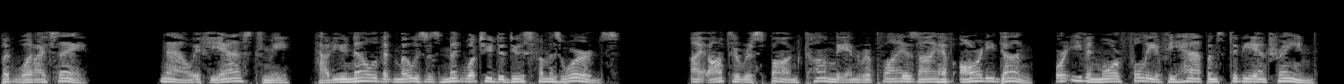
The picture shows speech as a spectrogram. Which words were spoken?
but what I say. Now if he asks me, how do you know that Moses meant what you deduce from his words? I ought to respond calmly and reply as I have already done or even more fully if he happens to be untrained.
